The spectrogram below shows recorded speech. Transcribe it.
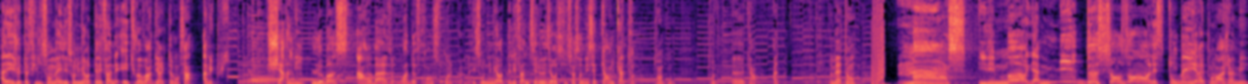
Allez, je te file son mail et son numéro de téléphone et tu vas voir directement ça avec lui. Charlie Leboss, roidefrance.com. Et son numéro de téléphone, c'est le 06 77 44 30, 30 euh, 40, att- non mais attends. Mince Il est mort il y a 1200 ans Laisse tomber, il répondra jamais.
